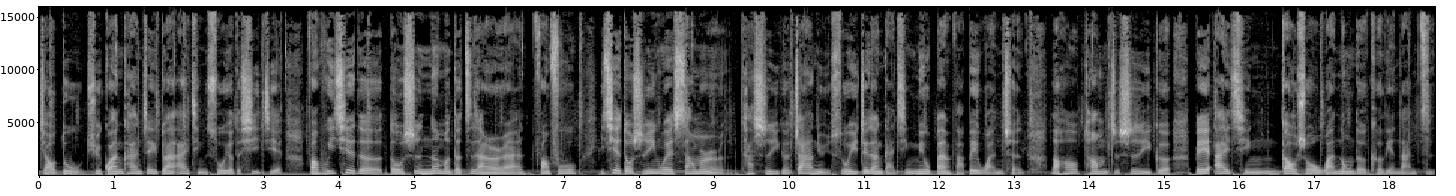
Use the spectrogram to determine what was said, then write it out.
角度去观看这一段爱情所有的细节，仿佛一切的都是那么的自然而然，仿佛一切都是因为 Summer 她是一个渣女，所以这段感情没有办法被完成，然后 Tom 只是一个被爱情高手玩弄的可怜男子。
